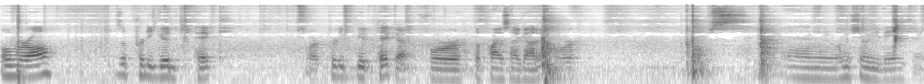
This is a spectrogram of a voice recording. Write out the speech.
Overall, it was a pretty good pick, or a pretty good pickup for the price I got it for. Oops. And let me show you the engine.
